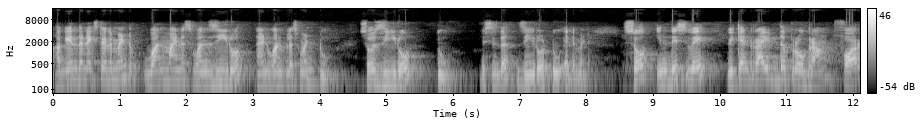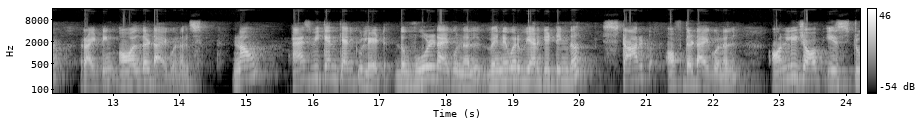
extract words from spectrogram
Again the next element 1 minus 1 0 and 1 plus 1 2 so 0 2 this is the 0 2 element so in this way we can write the program for writing all the diagonals. Now as we can calculate the whole diagonal whenever we are getting the start of the diagonal only job is to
